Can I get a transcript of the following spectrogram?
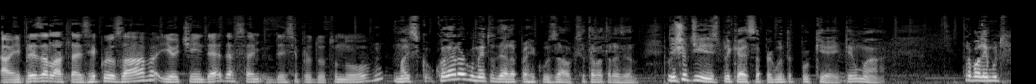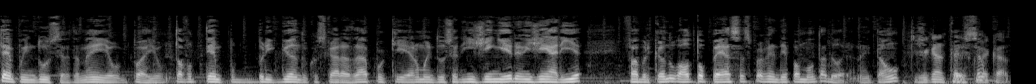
A empresa lá atrás recusava e eu tinha ideia dessa, desse produto novo. Mas qu- qual era o argumento dela para recusar o que você estava trazendo? Deixa eu te explicar essa pergunta porque tem uma. Trabalhei muito tempo em indústria também, eu, pô, eu tava o tempo brigando com os caras lá, porque era uma indústria de engenheiro e engenharia, fabricando autopeças para vender para montadora. Né? Então, Gigantesco é mercado.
